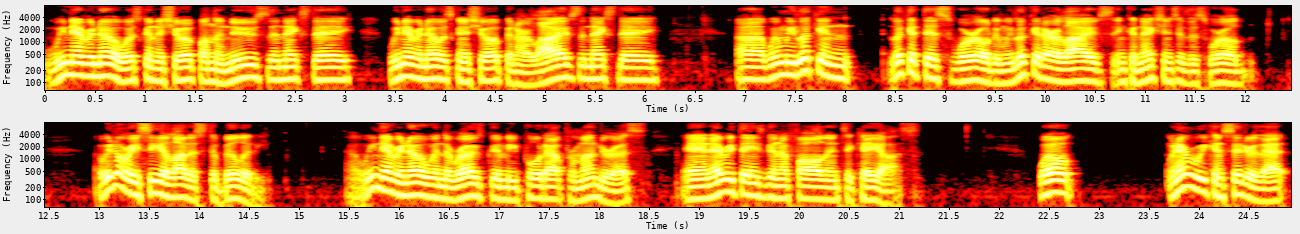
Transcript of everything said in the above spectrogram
we never know what's going to show up on the news the next day. We never know what's going to show up in our lives the next day uh, when we look in look at this world and we look at our lives in connection to this world, we don't really see a lot of stability. Uh, we never know when the rug's going to be pulled out from under us and everything's going to fall into chaos. Well, whenever we consider that,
